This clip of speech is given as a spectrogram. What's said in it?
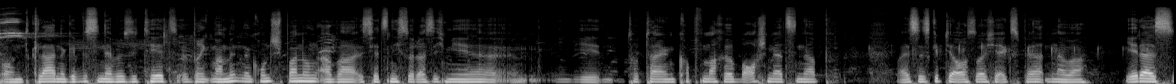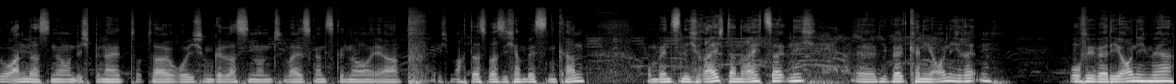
Und klar, eine gewisse Nervosität äh, bringt man mit, eine Grundspannung, aber ist jetzt nicht so, dass ich mir ähm, irgendwie totalen Kopf mache, Bauchschmerzen habe. Weißt du, es gibt ja auch solche Experten, aber jeder ist so anders, ne? Und ich bin halt total ruhig und gelassen und weiß ganz genau, ja, pff, ich mache das, was ich am besten kann. Und wenn es nicht reicht, dann reicht es halt nicht. Äh, die Welt kann ich auch nicht retten. Profi werde ich auch nicht mehr.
